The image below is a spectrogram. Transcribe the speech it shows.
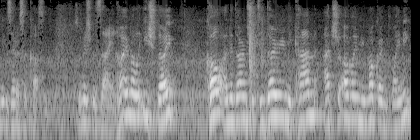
migzeres akasim. So Mishnah Zayin. Ha'emel ishtoi kol anidarim shetidori mikan at she'avay mimokoim pleni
